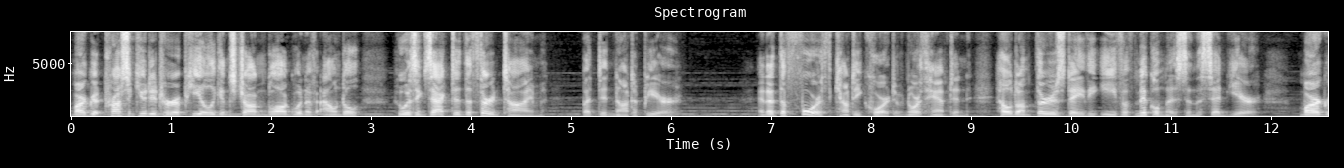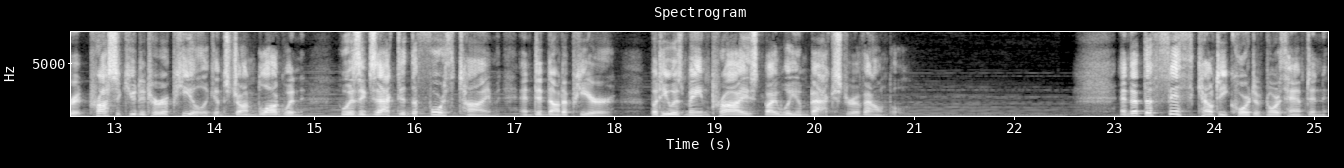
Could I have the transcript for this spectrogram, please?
Margaret prosecuted her appeal against John Blogwyn of Oundle, who was exacted the third time, but did not appear. And at the fourth county court of Northampton, held on Thursday, the eve of Michaelmas in the said year, Margaret prosecuted her appeal against John Blogwyn, who was exacted the fourth time and did not appear, but he was mainprised by William Baxter of Oundle. and at the Fifth County Court of Northampton,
